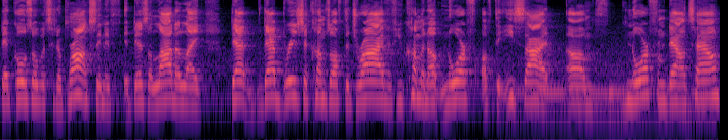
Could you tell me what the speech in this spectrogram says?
that goes over to the Bronx. And if, if there's a lot of like that that bridge that comes off the drive if you're coming up north of the east side um, north from downtown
